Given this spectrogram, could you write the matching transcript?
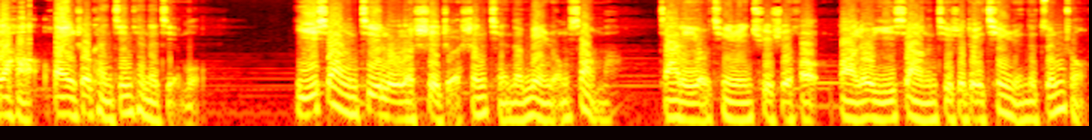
家好，欢迎收看今天的节目。遗像记录了逝者生前的面容相貌，家里有亲人去世后，保留遗像既是对亲人的尊重，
